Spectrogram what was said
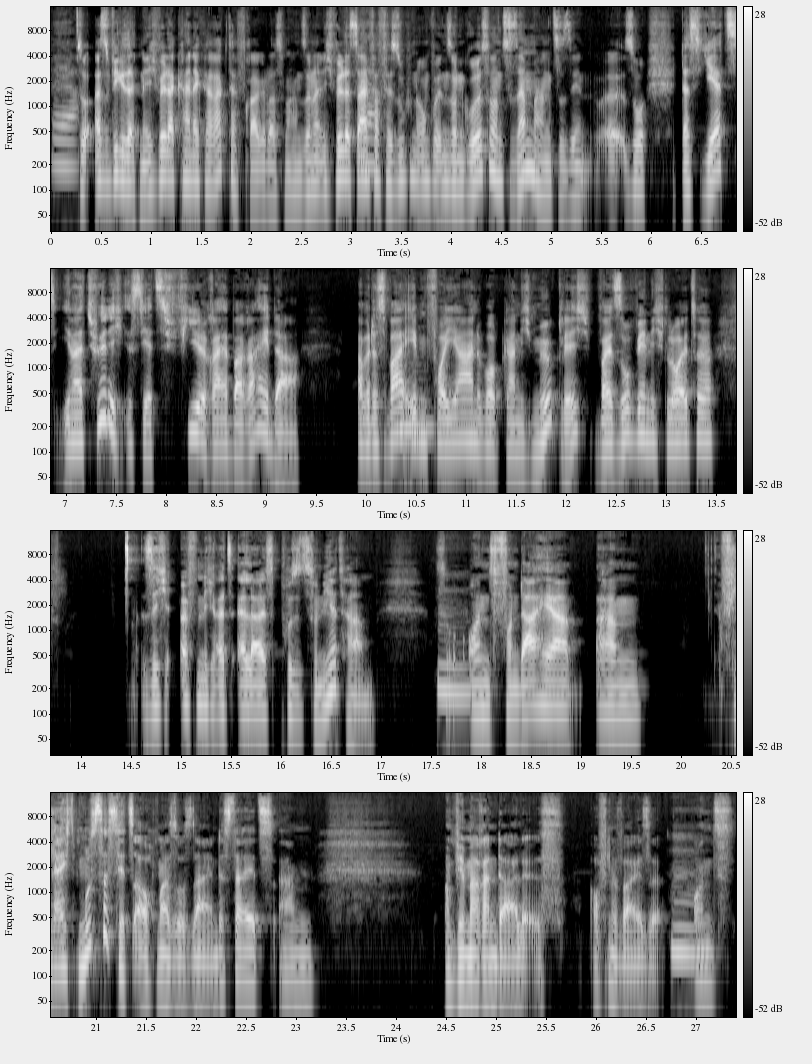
Ja. So, also wie gesagt, ne, ich will da keine Charakterfrage draus machen, sondern ich will das einfach Ja. versuchen, irgendwo in so einen größeren Zusammenhang zu sehen. Äh, so, dass jetzt, natürlich ist jetzt viel Reiberei da, aber das war Mhm. eben vor Jahren überhaupt gar nicht möglich, weil so wenig Leute sich öffentlich als Allies positioniert haben. So, Mhm. und von daher, ähm, vielleicht muss das jetzt auch mal so sein, dass da jetzt ähm, irgendwie mal Randale ist, auf eine Weise. Mhm. Und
